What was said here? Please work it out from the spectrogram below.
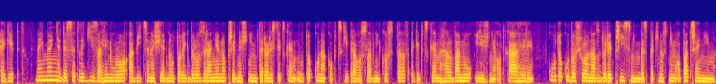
Egypt. Nejméně deset lidí zahynulo a více než jednou tolik bylo zraněno při dnešním teroristickém útoku na koptský pravoslavný kostel v egyptském Helvanu jižně od Káhyry. K útoku došlo navzdory přísným bezpečnostním opatřením.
